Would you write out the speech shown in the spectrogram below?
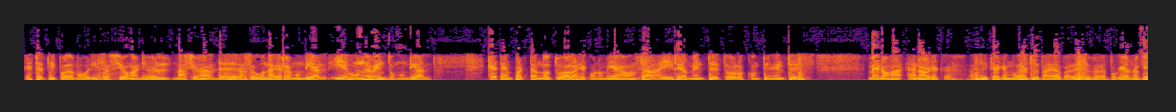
este tipo de movilización a nivel nacional desde la Segunda Guerra Mundial y es un evento mundial que está impactando todas las economías avanzadas y realmente todos los continentes menos Antarctica. Así que hay que mudarse para allá, parece, para, porque que,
